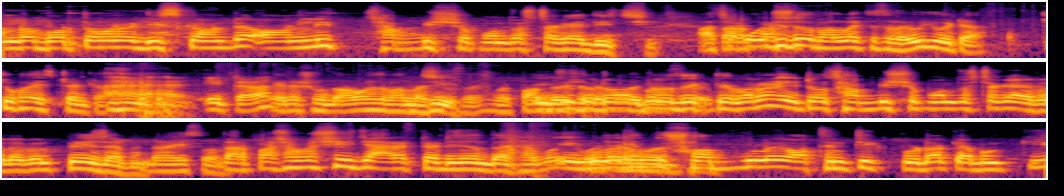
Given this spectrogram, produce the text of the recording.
আমরা বর্তমানে ডিসকাউন্টে অনলি ছাব্বিশশো পঞ্চাশ টাকায় দিচ্ছি। আচ্ছা ওই জুতো ভালো লাগতেছে ভাই ওই ওইটা চোখা স্টাইলটা হ্যাঁ হ্যাঁ এটা। এটা সুন্দর আমার কাছে ভালো লাগতেছে জুতোটা আপনারা দেখতে পারেন এটাও ছাব্বিশশো পঞ্চাশ টাকা অ্যাভেলেবেল পেয়ে যাবেন। তার পাশাপাশি যে আরেকটা ডিজাইন দেখাবো এগুলো কিন্তু সবগুলোই অথেন্টিক প্রোডাক্ট এবং কি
